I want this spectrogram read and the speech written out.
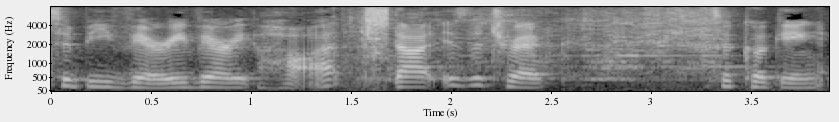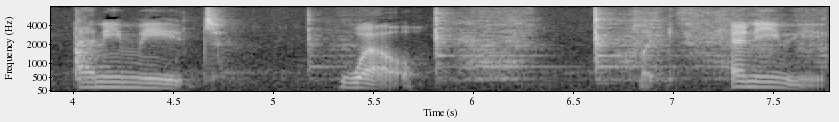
to be very, very hot. That is the trick to cooking any meat well. Like any meat.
